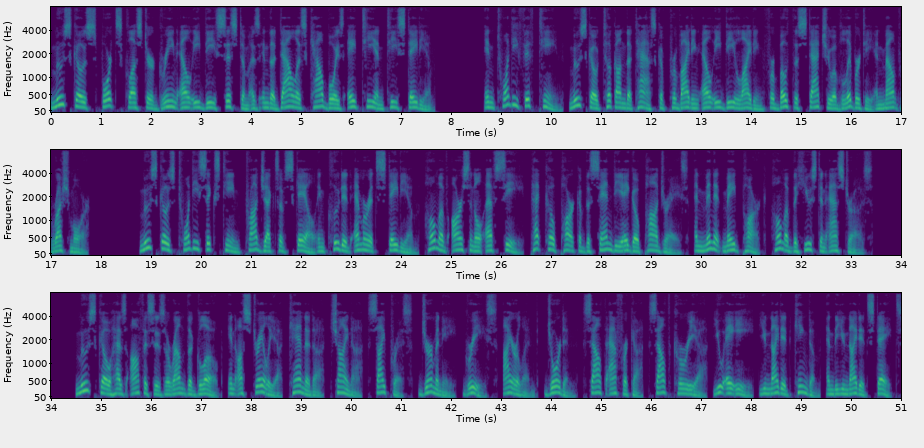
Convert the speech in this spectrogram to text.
Musco's Sports Cluster green LED system is in the Dallas Cowboys AT&T Stadium. In 2015, Musco took on the task of providing LED lighting for both the Statue of Liberty and Mount Rushmore. Musco's 2016 projects of scale included Emirates Stadium, home of Arsenal FC, Petco Park of the San Diego Padres, and Minute Maid Park, home of the Houston Astros. Musco has offices around the globe, in Australia, Canada, China, Cyprus, Germany, Greece, Ireland, Jordan, South Africa, South Korea, UAE, United Kingdom, and the United States.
